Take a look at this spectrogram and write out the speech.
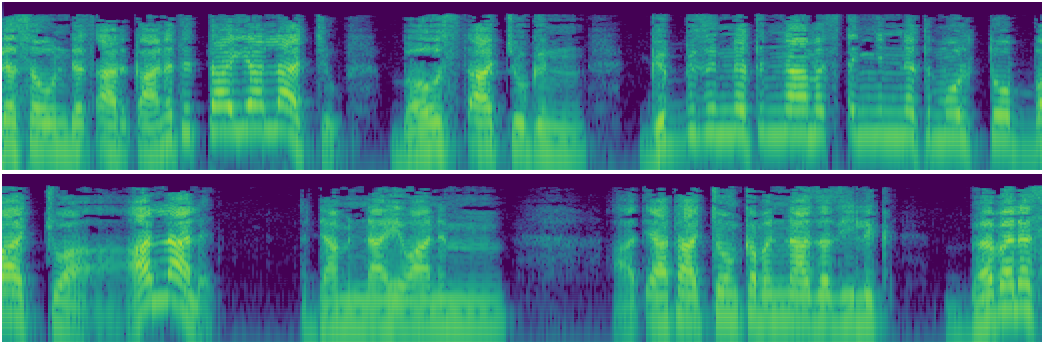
ለሰው እንደ ጻድቃን ትታያላችሁ በውስጣችሁ ግን ግብዝነትና መፀኝነት ሞልቶባችኋል አለ አዳምና ሔዋንም ኀጢአታቸውን ከመናዘዝ ይልቅ በበለስ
